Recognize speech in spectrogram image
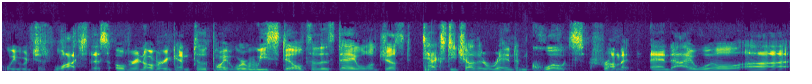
we would just watch this over and over again to the point where we still to this day will just text each other random quotes from it and i will uh,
